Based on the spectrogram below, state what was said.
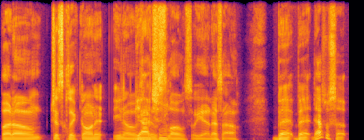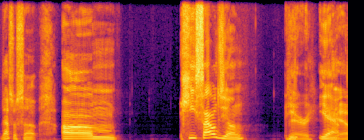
but um, just clicked on it. You know, it's been Gotcha. slow. So yeah, that's how. But but that's what's up. That's what's up. Um, he sounds young. He- Very. yeah. Yeah,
